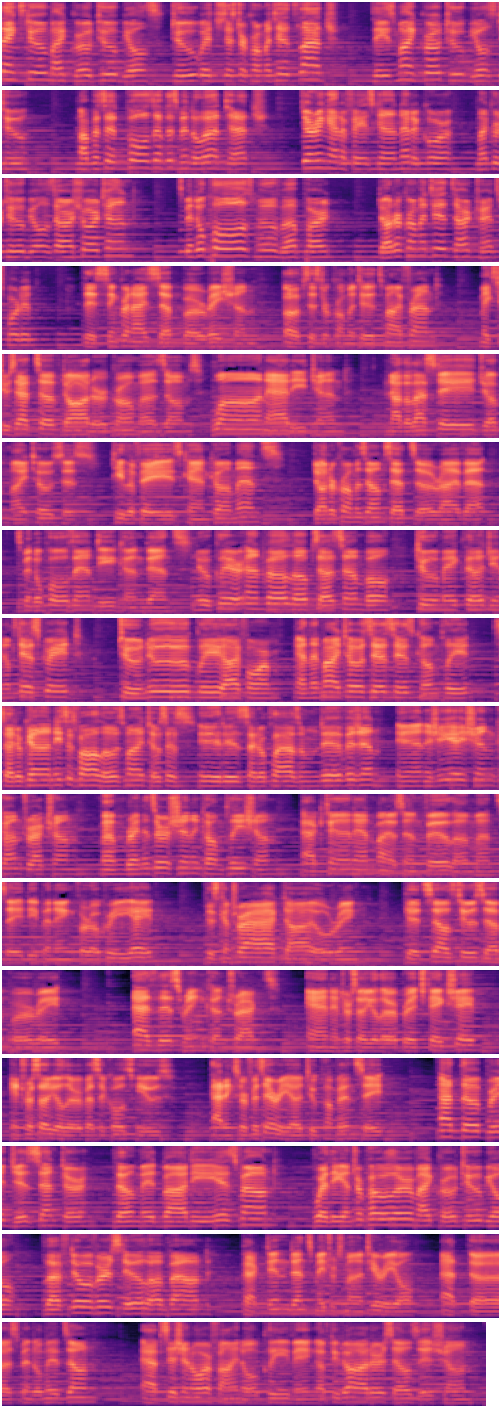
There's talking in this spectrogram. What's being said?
Thanks to microtubules to which sister chromatids latch, these microtubules to opposite poles of the spindle attach. During anaphase kinetochore, microtubules are shortened, spindle poles move apart, daughter chromatids are transported. This synchronized separation of sister chromatids, my friend, makes two sets of daughter chromosomes, one at each end. Now the last stage of mitosis, telophase can commence. Daughter chromosome sets arrive at spindle poles and decondense. Nuclear envelopes assemble to make the genomes discrete. Two nuclei form, and then mitosis is complete. Cytokinesis follows mitosis. It is cytoplasm division, initiation, contraction, membrane insertion and completion. Actin and myosin filaments, a deepening furrow create. This contractile ring gets cells to separate. As this ring contracts, an intercellular bridge takes shape. Intracellular vesicles fuse, adding surface area to compensate. At the bridge's center, the midbody is found, where the interpolar microtubule leftovers still abound, packed in dense matrix material. At the spindle midzone, abscission or final cleaving of two daughter cells is shown.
